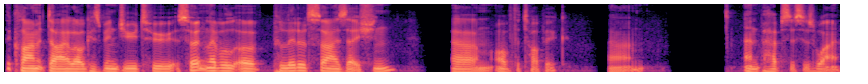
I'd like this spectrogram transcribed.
the climate dialogue has been due to a certain level of politicization um, of the topic. Um, and perhaps this is why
